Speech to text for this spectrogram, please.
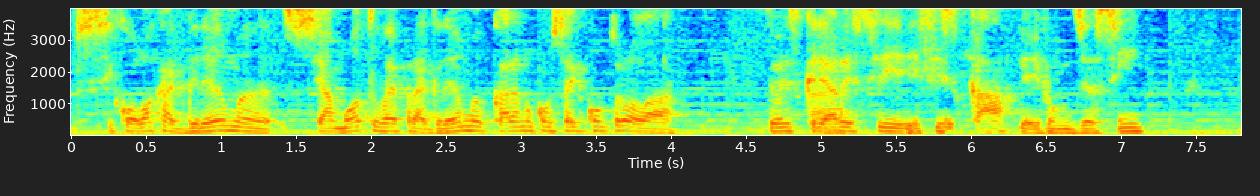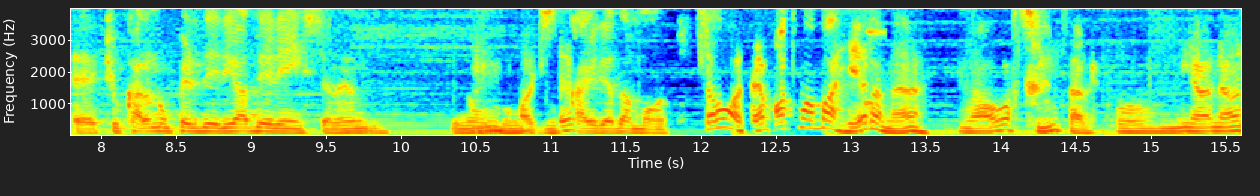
se coloca grama, se a moto vai pra grama, o cara não consegue controlar. Então eles criaram esse, esse escape aí, vamos dizer assim, é, que o cara não perderia a aderência, né? Não, Hum, não- pode não ser. cairia da moto. Sei lá, até bota uma barreira, né? Algo assim, sabe? Tipo, não, não,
